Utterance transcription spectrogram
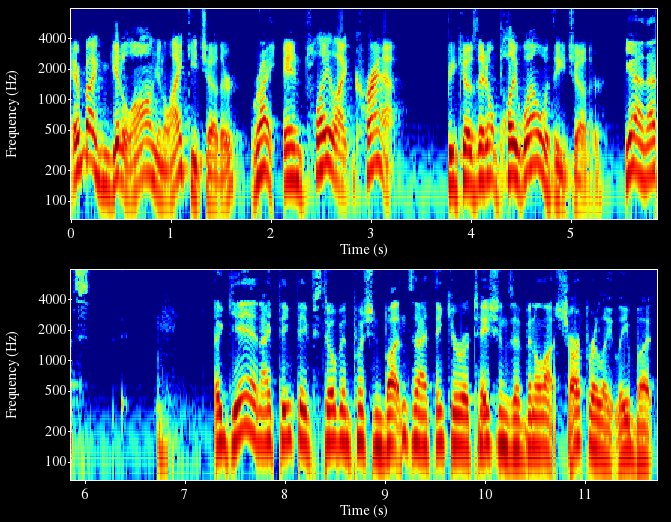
everybody can get along and like each other, right? And play like crap because they don't play well with each other. Yeah, that's again, I think they've still been pushing buttons, and I think your rotations have been a lot sharper lately. But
